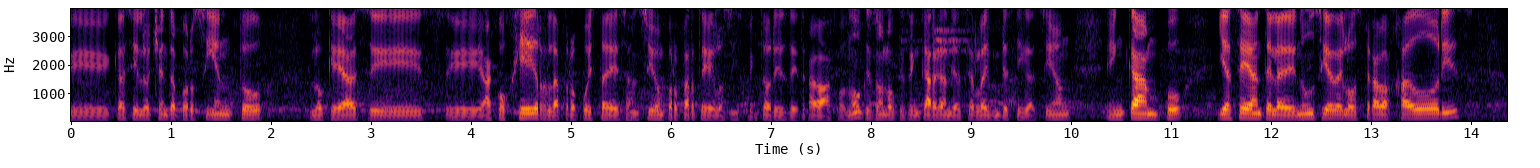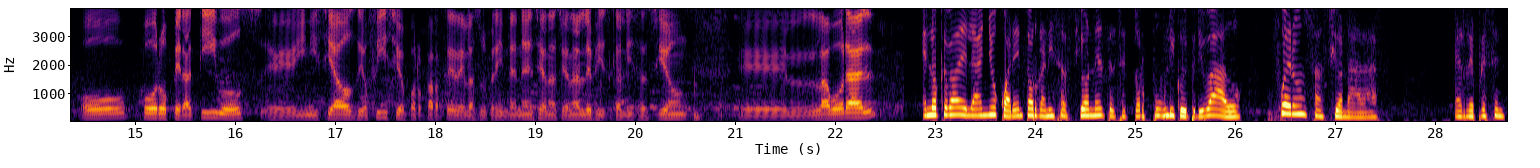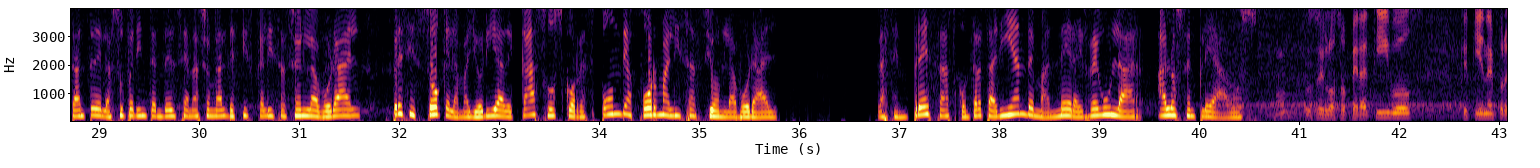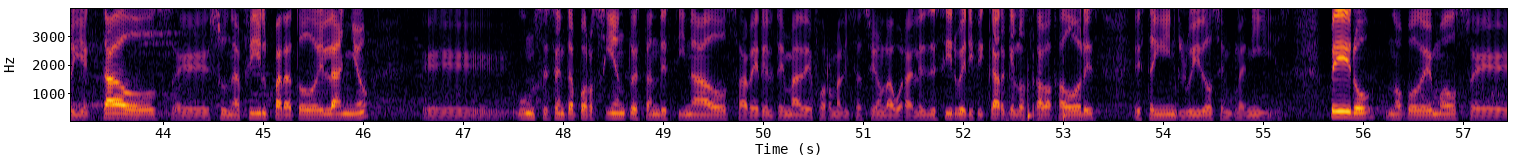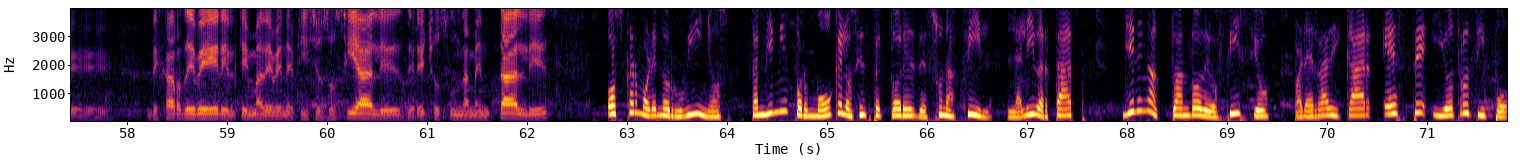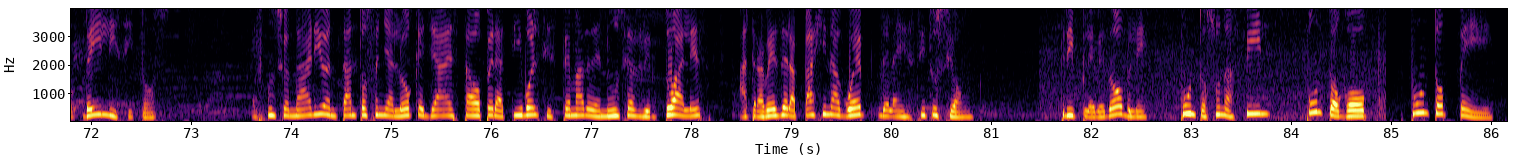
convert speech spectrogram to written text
casi el 80% lo que hace es eh, acoger la propuesta de sanción por parte de los inspectores de trabajo, ¿no? que son los que se encargan de hacer la investigación en campo, ya sea ante la denuncia de los trabajadores o por operativos eh, iniciados de oficio por parte de la Superintendencia Nacional de Fiscalización eh, Laboral. En lo que va del año, 40 organizaciones del sector público y privado fueron sancionadas. El representante de la Superintendencia Nacional de Fiscalización Laboral precisó que la mayoría de casos corresponde a formalización laboral. Las empresas contratarían de manera irregular a los empleados. Entonces los operativos que tiene proyectados eh, Sunafil para todo el año, eh, un 60% están destinados a ver el tema de formalización laboral, es decir, verificar que los trabajadores estén incluidos en planillas. Pero no podemos... Eh, dejar de ver el tema de beneficios sociales, derechos fundamentales. Óscar Moreno Rubiños también informó que los inspectores de Sunafil, La Libertad, vienen actuando de oficio para erradicar este y otro tipo de ilícitos. El funcionario en tanto señaló que ya está operativo el sistema de denuncias virtuales a través de la página web de la institución www.sunafil.gov.pe.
